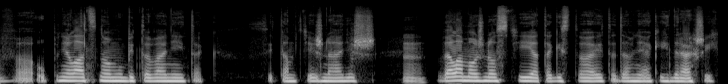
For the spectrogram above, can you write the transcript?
v úplne lacnom ubytovaní, tak si tam tiež nájdeš mm. veľa možností a takisto aj teda v nejakých drahších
